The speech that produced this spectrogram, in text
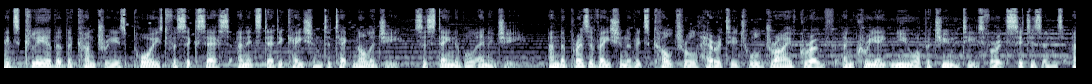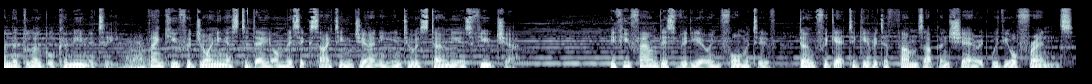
it's clear that the country is poised for success and its dedication to technology, sustainable energy, and the preservation of its cultural heritage will drive growth and create new opportunities for its citizens and the global community. Thank you for joining us today on this exciting journey into Estonia's future. If you found this video informative, don't forget to give it a thumbs up and share it with your friends.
